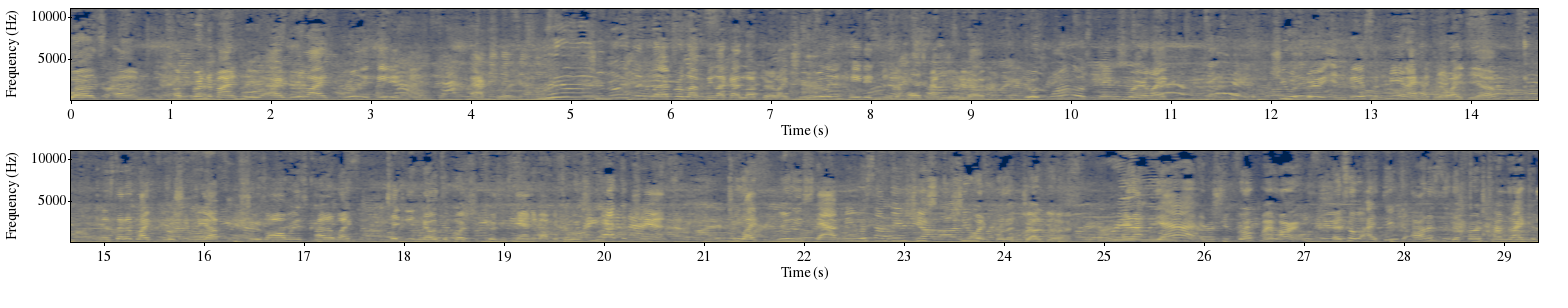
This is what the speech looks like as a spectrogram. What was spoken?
was um, a friend of mine who I realized really hated me. Actually, Really? she really didn't ever love me like I loved her. Like she really hated me the whole time we were together. It was one of those things where like she was very envious of me and I had no idea. And instead of like pushing me up, she was always kind of like taking notes of what she couldn't stand about me. So when she had the chance to like really stab me with something, she she went for the jugular. And I, Really? yeah, and she broke my heart. And so I think honestly the first time that I can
